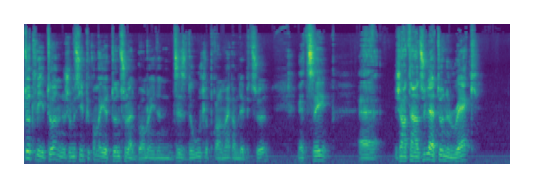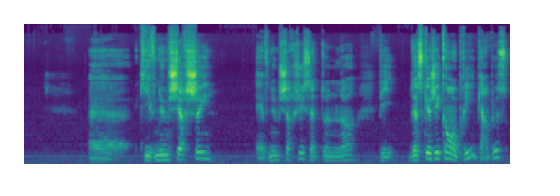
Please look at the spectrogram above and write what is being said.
toutes les tunes, je me souviens plus combien il y a de tunes sur l'album, il y en a une 10-12, là, probablement comme d'habitude. Mais tu sais, euh, j'ai entendu la tune Wreck, euh, qui est venue me chercher. Elle est venue me chercher cette tune là Puis de ce que j'ai compris, puis en plus,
